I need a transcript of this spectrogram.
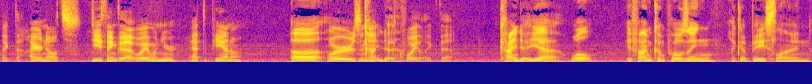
like the higher notes. Do you think that way when you're at the piano? Uh, or isn't kinda. it quite like that? Kinda, yeah. Well, if I'm composing like a bass line,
